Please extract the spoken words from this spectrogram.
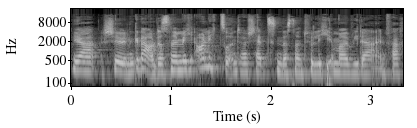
Ja, schön. Genau, das ist nämlich auch nicht zu unterschätzen, dass natürlich immer wieder einfach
